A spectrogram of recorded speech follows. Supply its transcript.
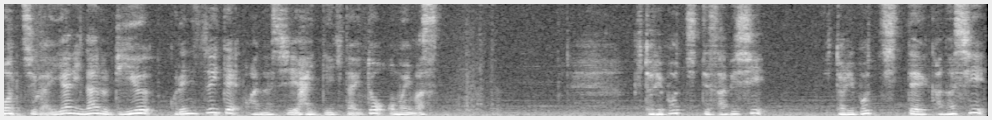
ぼっちが嫌になる理由。これについてお話入っていきたいと思います。一人ぼっちって寂しい。一人ぼっちって悲しい。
